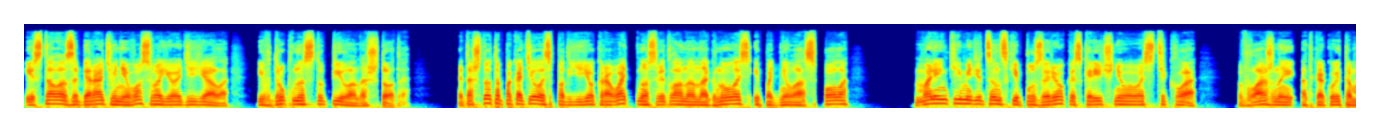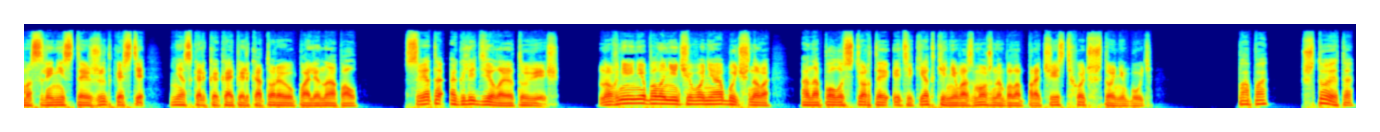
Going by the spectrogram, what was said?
и стала забирать у него свое одеяло, и вдруг наступила на что-то. Это что-то покатилось под ее кровать, но Светлана нагнулась и подняла с пола маленький медицинский пузырек из коричневого стекла, влажный от какой-то маслянистой жидкости, несколько капель которой упали на пол. Света оглядела эту вещь. Но в ней не было ничего необычного, а на полустертой этикетке невозможно было прочесть хоть что-нибудь. «Папа, что это?»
